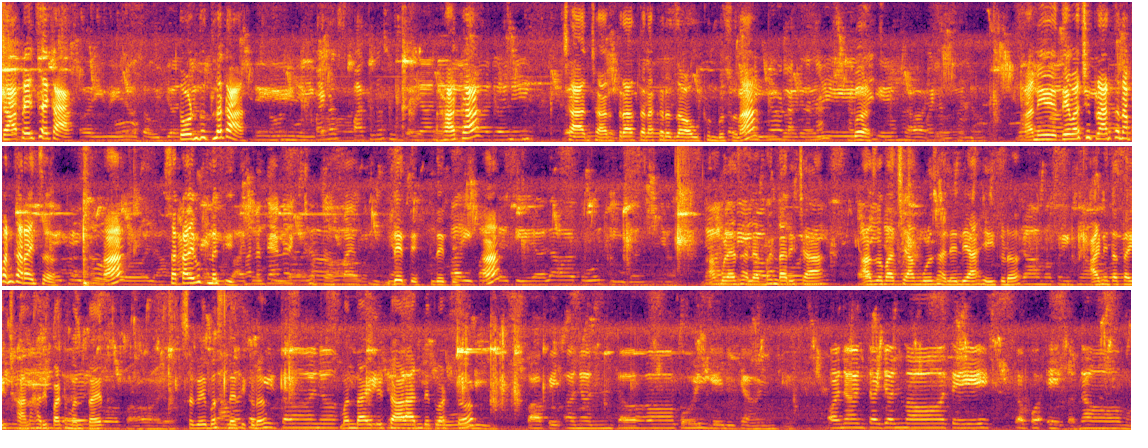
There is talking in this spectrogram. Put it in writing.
चहा प्यायचंय का? तोंड धुतलं का? हा का? छान छान. प्रार्थना करत जावा उठून बसून हा? बर. आणि देवाची प्रार्थना पण करायचं. हा? सकाळी उठलं की. देते देते. हा? आंघोळ्या झाल्यात भंडारीच्या. आजोबाची आंघोळ झालेली आहे इकडं. आणि ताई छान हरिपाठ म्हणतायत. सगळे बसलेत तिकडं मंदाईने टाळ आणलेत वाटतं. पापे अनंत कोळी गेली त्यांची. अनंत जन्म ते तप एक नाम.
